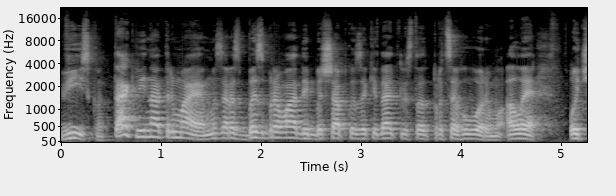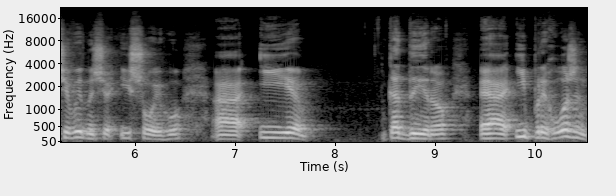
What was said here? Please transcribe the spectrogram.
військо. Так війна тримає. Ми зараз без бравади, без шапкозакидательства про це говоримо. Але очевидно, що і Шойгу, е, і Кадиров е, і Пригожин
